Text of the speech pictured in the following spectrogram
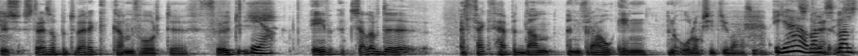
Dus stress op het werk kan voor de foetus Ja. even hetzelfde effect hebben dan een vrouw in een oorlogssituatie. Ja, Stress want, want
